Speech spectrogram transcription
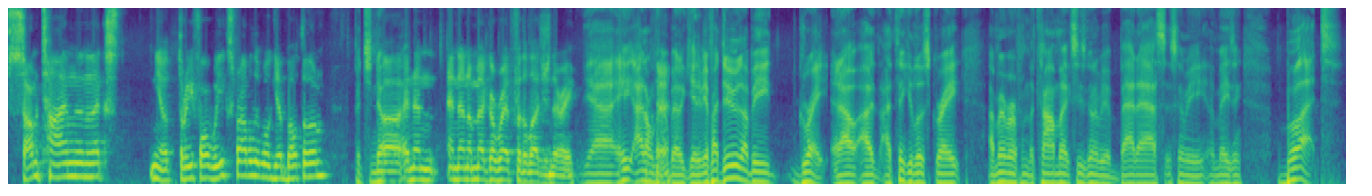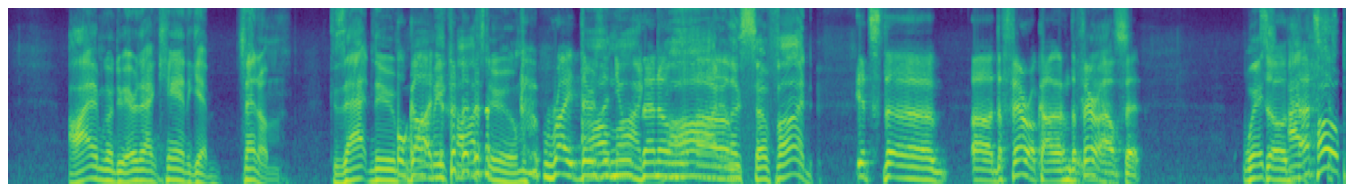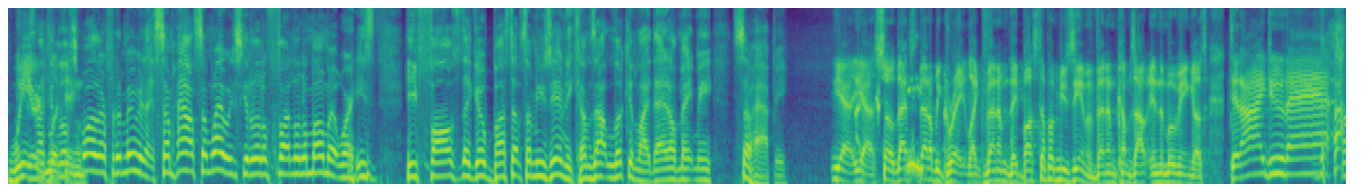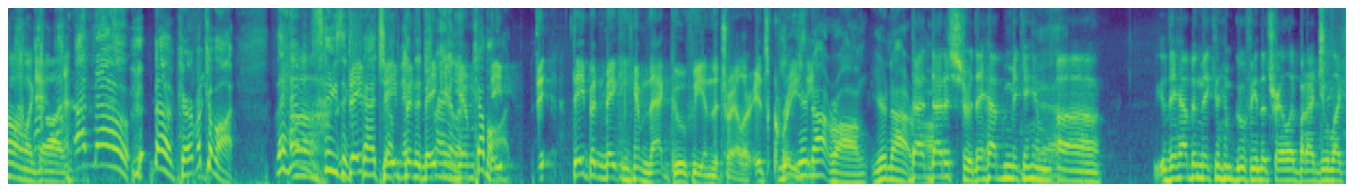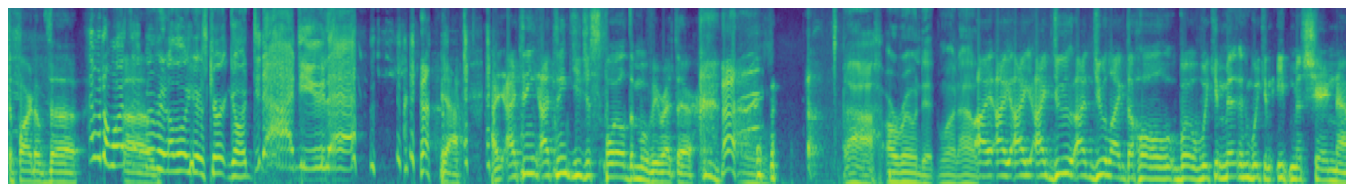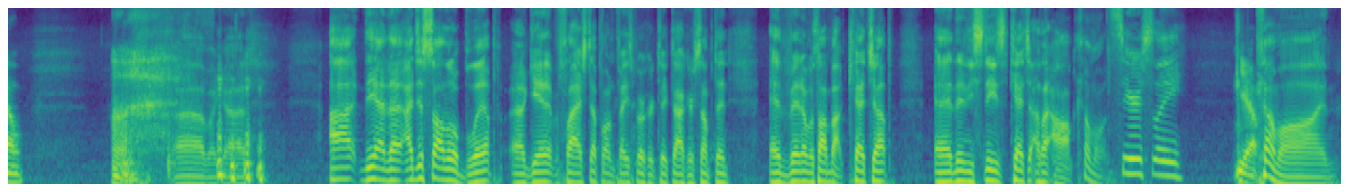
sometime in the next, you know, three four weeks. Probably we'll get both of them. But you know, Uh, and then and then Omega Red for the legendary. yeah, he, I don't think I'll be able to get him. If I do, that'll be great. And I, I, I think he looks great. I remember from the comics, he's going to be a badass. It's going to be amazing. But I am going to do everything I can to get Venom because that new Oh, God. costume. Right, there's oh a new Venom. God, um, it looks so fun. It's the uh, the Pharaoh co- the Pharaoh Yes. outfit. Which So I that's hope just weird is like a little looking. spoiler for the movie. Like somehow, some way, we just get a little fun little moment where he's he falls. They go bust up some museum. and He comes out looking like that. It'll make me so happy. Yeah, yeah. So that's that'll be great. Like Venom, they bust up a museum, and Venom comes out in the movie and goes, "Did I do that?" Oh my god. no, no, Kurt, but come on. They have him sneezing they've, ketchup they've in the been making trailer. him. come they- on, They, they've been making him that goofy in the trailer. It's crazy. you're not wrong. You're not That wrong. that is true. They have been making him Yeah. uh they have been making him goofy in the trailer, but I do like the part of the I'm gonna watch that uh, movie and all I hear is Kurt going, "Did I do that?" yeah. I, I think I think you just spoiled the movie right there. Ah, or ruined it. One, I I, I, I, I do I do like the whole well we can mi- we can eat Miss Shane now. Oh my god. Uh yeah, the, I just saw a little blip again. It flashed up on Facebook or TikTok or something, and Venom was talking about ketchup, and then he sneezed ketchup. I was like, oh come on, seriously, Yeah. come on.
